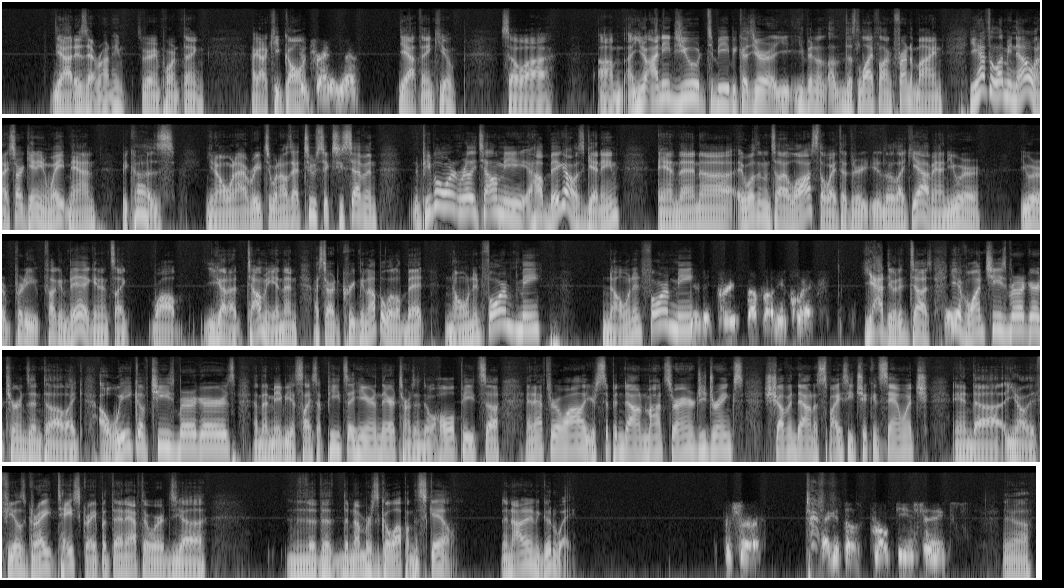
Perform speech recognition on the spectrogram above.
Yeah, it is that running. It's a very important thing. I got to keep going. Good training there. Yeah, thank you. So, uh, um, you know, I need you to be because you're you- you've been a, this lifelong friend of mine. You have to let me know when I start gaining weight, man. Because you know when I reached when I was at 267, people weren't really telling me how big I was getting, and then uh, it wasn't until I lost the weight that they're they're like, yeah, man, you were you were pretty fucking big, and it's like, well, you gotta tell me. And then I started creeping up a little bit. No one informed me. No one informed me. Dude, it creeps up on you quick. Yeah, dude, it does. You have one cheeseburger, turns into like a week of cheeseburgers, and then maybe a slice of pizza here and there turns into a whole pizza. And after a while, you're sipping down Monster Energy drinks, shoving down a spicy chicken sandwich, and uh, you know it feels great, tastes great, but then afterwards, uh, the the the numbers go up on the scale, and not in a good way. For sure. I get those protein shakes, Yeah,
